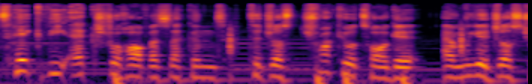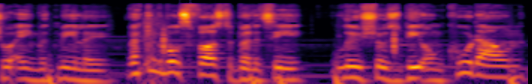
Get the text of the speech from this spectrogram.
take the extra half a second to just track your target and readjust your aim with melee. Wrecking Ball's first ability, Lucio's Beat on cooldown,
